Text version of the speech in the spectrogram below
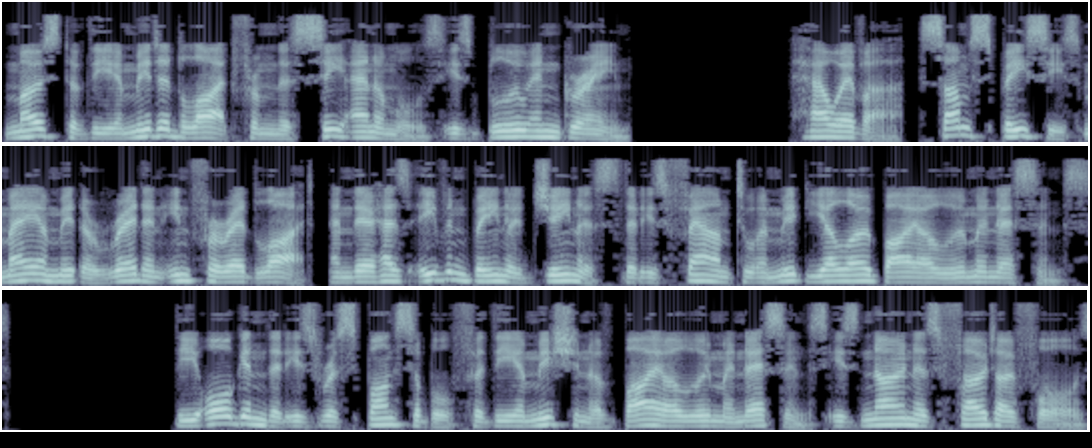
most of the emitted light from the sea animals is blue and green. However, some species may emit a red and infrared light, and there has even been a genus that is found to emit yellow bioluminescence. The organ that is responsible for the emission of bioluminescence is known as photophores.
